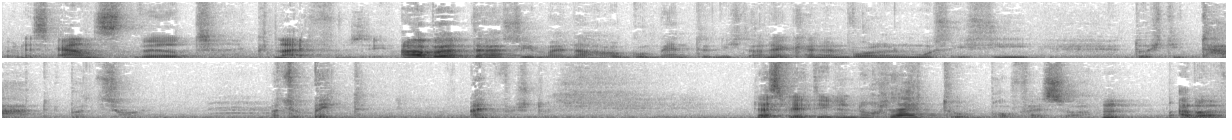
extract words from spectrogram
Wenn es ernst wird, kneifen Sie. Aber da Sie meine Argumente nicht anerkennen wollen, muss ich Sie durch die Tat überzeugen. Also bitte, einverstanden. Das wird Ihnen noch leid tun, Professor. Aber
